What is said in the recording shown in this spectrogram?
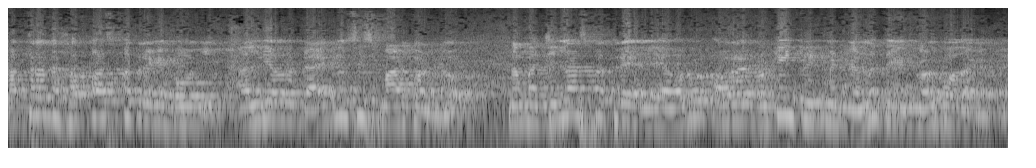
ಹತ್ತಿರದ ಹಬ್ ಆಸ್ಪತ್ರೆಗೆ ಹೋಗಿ ಅಲ್ಲಿ ಅವರು ಡಯಾಗ್ನೋಸಿಸ್ ಮಾಡಿಕೊಂಡು ನಮ್ಮ ಜಿಲ್ಲಾಸ್ಪತ್ರೆಯಲ್ಲಿ ಅವರು ಅವರ ರುಟೀನ್ ಟ್ರೀಟ್ಮೆಂಟ್ಗಳನ್ನ ತೆಗೆದುಕೊಳ್ಬೋದಾಗುತ್ತೆ.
